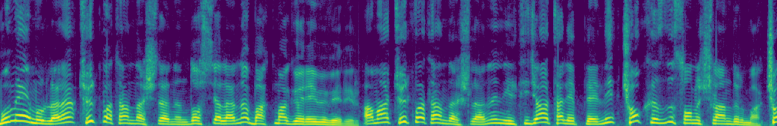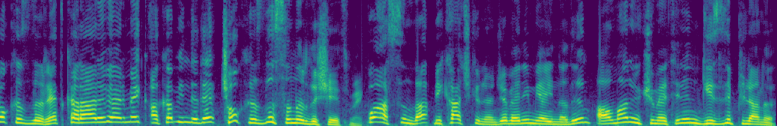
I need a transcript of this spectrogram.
Bu memurlara Türk vatandaşlarının dosyalarına bakma görevi verildi. Ama Türk vatandaşlarının iltica taleplerini çok hızlı sonuçlandırmak, çok hızlı red kararı vermek, akabinde de çok hızlı sınır dışı etmek. Bu aslında birkaç gün önce benim yayınladığım Alman hükümetinin gizli planı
